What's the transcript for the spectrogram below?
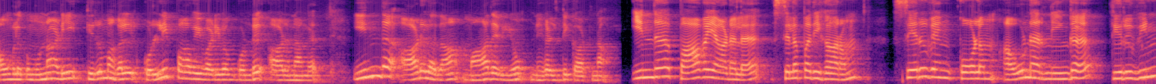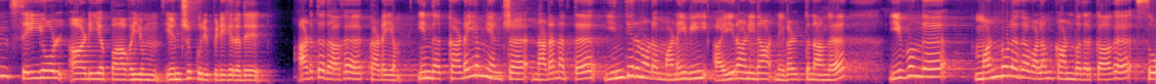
அவங்களுக்கு முன்னாடி திருமகள் கொல்லிப்பாவை வடிவம் கொண்டு ஆடினாங்க. இந்த ஆடலை தான் மாதவியும் நிகழ்த்தி காட்டினான் இந்த பாவையாடலை சிலப்பதிகாரம் செருவெங்கோலம் அவுணர் நீங்க திருவின் செய்யோள் ஆடிய பாவையும் என்று குறிப்பிடுகிறது. அடுத்ததாக கடையம். இந்த கடையம் என்ற நடனத்தை இந்திரனோட மனைவி ஐராணி தான் நிகழ்த்தினாங்க. இவங்க மண்ணுலக வளம் காண்பதற்காக சோ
